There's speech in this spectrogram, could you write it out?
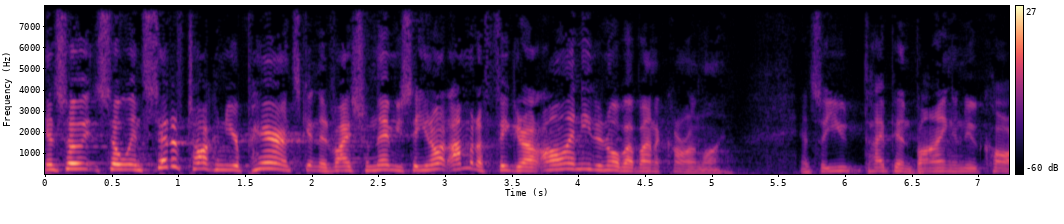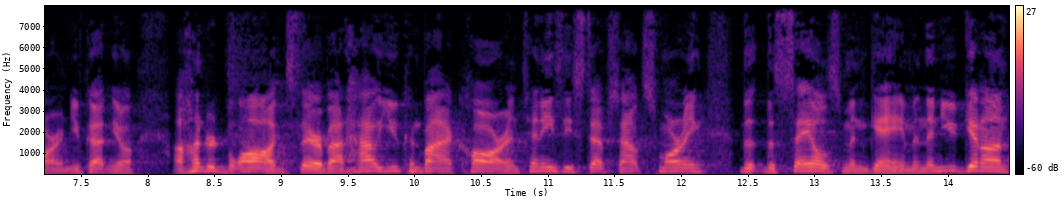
And so, so instead of talking to your parents, getting advice from them, you say, you know what, I'm going to figure out all I need to know about buying a car online. And so you type in buying a new car, and you've got, you know, 100 blogs there about how you can buy a car and 10 easy steps outsmarting the, the salesman game. And then you get on,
